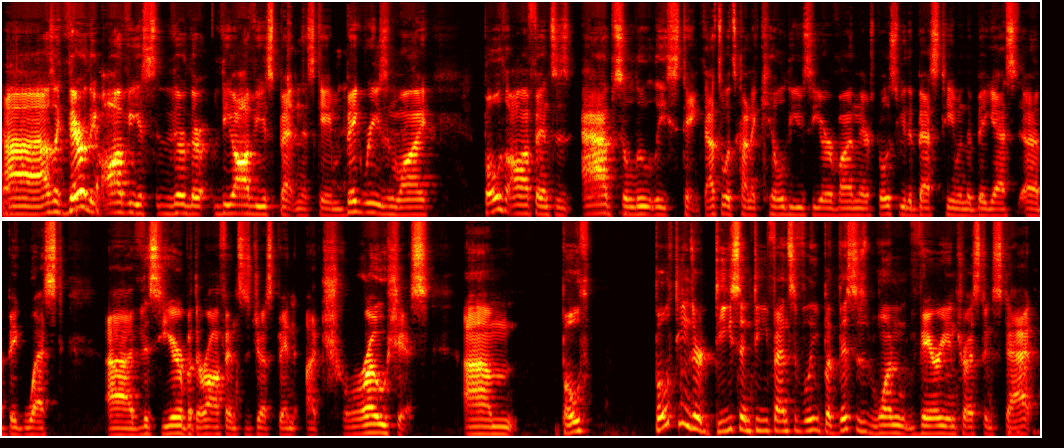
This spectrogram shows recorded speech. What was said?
Uh, I was like, they're the obvious, they're the, the obvious bet in this game. Big reason why both offenses absolutely stink. That's what's kind of killed UC Irvine. They're supposed to be the best team in the Big S, uh, Big West uh, this year, but their offense has just been atrocious. Um, both both teams are decent defensively, but this is one very interesting stat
